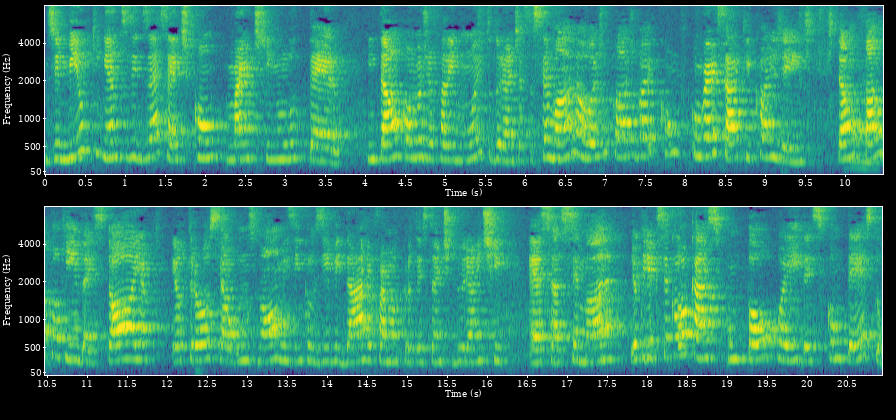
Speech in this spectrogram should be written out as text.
de 1517 com Martinho Lutero. Então, como eu já falei muito durante essa semana, hoje o Cláudio vai conversar aqui com a gente. Então, fala um pouquinho da história. Eu trouxe alguns nomes, inclusive da Reforma Protestante, durante essa semana. Eu queria que você colocasse um pouco aí desse contexto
